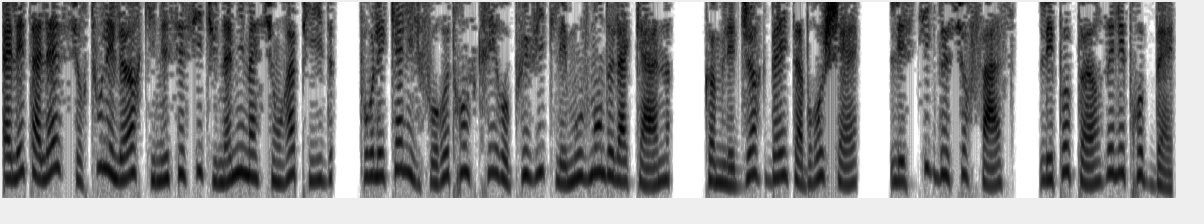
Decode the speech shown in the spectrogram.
Elle est à l'aise sur tous les leurres qui nécessitent une animation rapide, pour lesquels il faut retranscrire au plus vite les mouvements de la canne, comme les jerkbaits à brochet, les sticks de surface, les poppers et les proc-baits.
